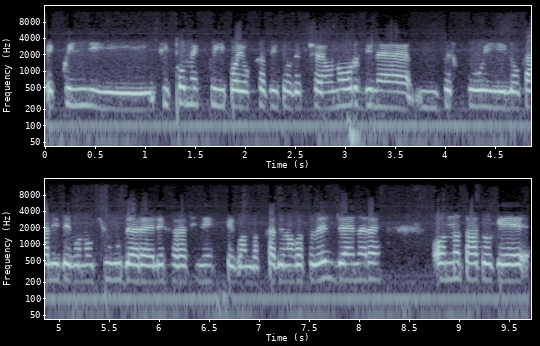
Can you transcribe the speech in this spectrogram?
E quindi siccome qui poi ho capito che c'è un ordine per cui i locali devono chiudere le saracinesche quando accade una cosa del genere, ho notato che eh,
